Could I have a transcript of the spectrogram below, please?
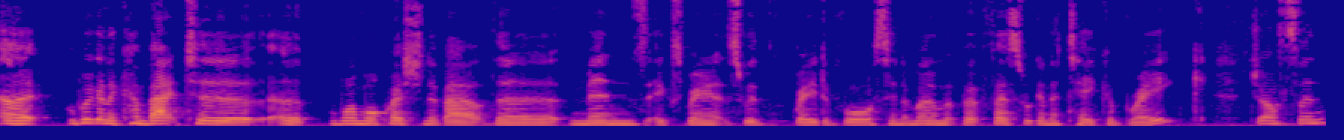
uh, we're going to come back to uh, one more question about the men's experience with gray divorce in a moment, but first we're going to take a break. Jocelyn,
